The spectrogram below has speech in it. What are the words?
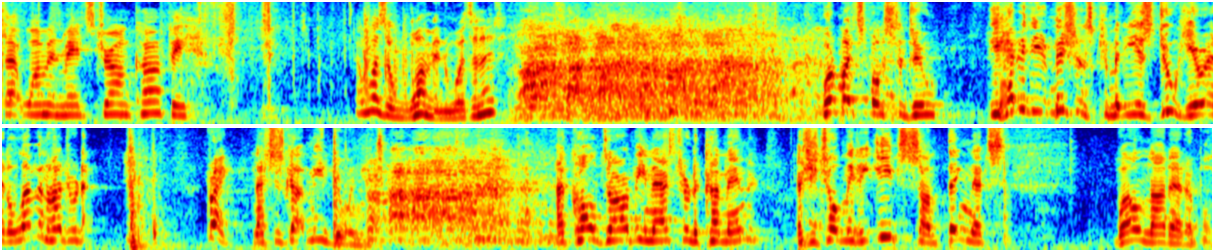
That woman made strong coffee. That was a woman, wasn't it? What am I supposed to do? The head of the admissions committee is due here at 1100. Right, now she's got me doing it. I called Darby and asked her to come in, and she told me to eat something that's, well, not edible.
